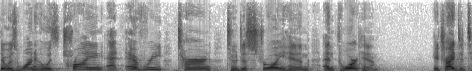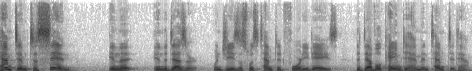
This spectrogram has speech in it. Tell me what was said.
There was one who was trying at every turn to destroy him and thwart him. He tried to tempt him to sin in the, in the desert. When Jesus was tempted 40 days, the devil came to him and tempted him.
